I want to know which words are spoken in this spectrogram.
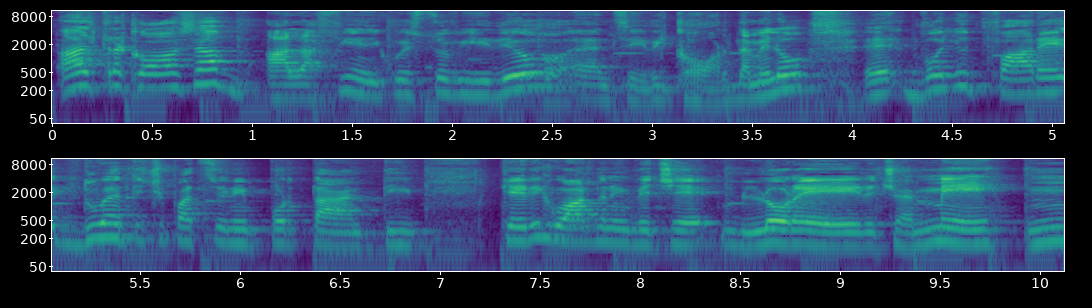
Altra cosa, alla fine di questo video, anzi ricordamelo, eh, voglio fare due anticipazioni importanti che riguardano invece l'Oreil, cioè me. Mh?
